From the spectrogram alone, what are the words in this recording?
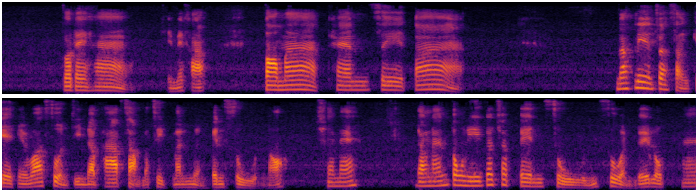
2ก็ได้5เห็นไหมครับ ต่อมาแทนเซตานักเรียนจะสังเกตเห็นว่าส่วนจินตภาพสัมประสิทธิ์มันเหมือนเป็นศูนย์เนาะใช่ไหมดังนั้นตรงนี้ก็จะเป็นศูนย์ส่วนด้วยลบห้า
